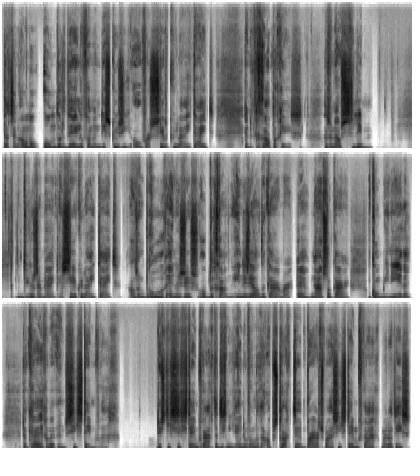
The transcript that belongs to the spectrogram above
Dat zijn allemaal onderdelen van een discussie over circulariteit. En het grappige is, als we nou slim duurzaamheid en circulariteit als een broer en een zus op de gang in dezelfde kamer, hè, naast elkaar combineren, dan krijgen we een systeemvraag. Dus die systeemvraag, dat is niet een of andere abstracte Baarsma systeemvraag, maar dat is,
